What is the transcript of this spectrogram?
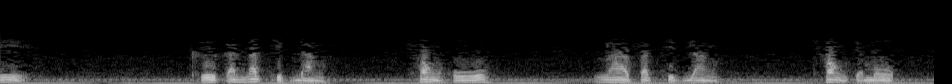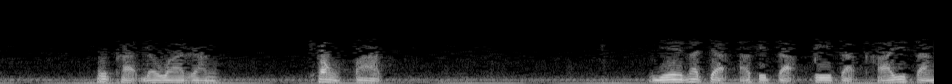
นี้ คือการนัดจิตดัง ช่องหูนาสัตจิตดัง ช่องจมูกมุขดวารัง ช่องปาก เยนะจะอสิตะปีตะขายิตัง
